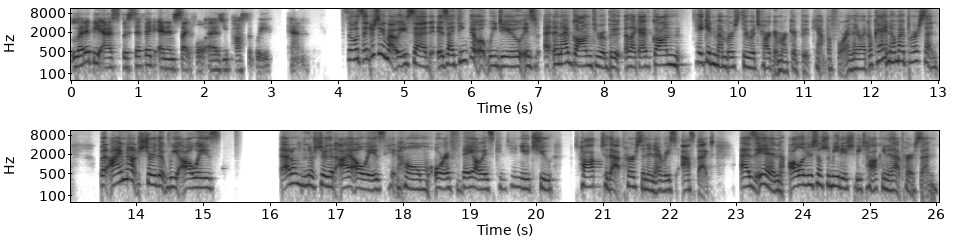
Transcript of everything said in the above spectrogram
let it be as specific and insightful as you possibly can. So what's interesting about what you said is I think that what we do is and I've gone through a boot like I've gone taken members through a target market boot camp before and they're like okay I know my person but I'm not sure that we always I don't know sure that I always hit home or if they always continue to talk to that person in every aspect. As in, all of your social media should be talking to that person,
